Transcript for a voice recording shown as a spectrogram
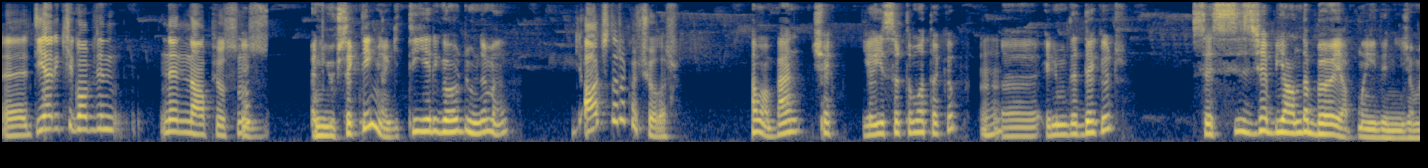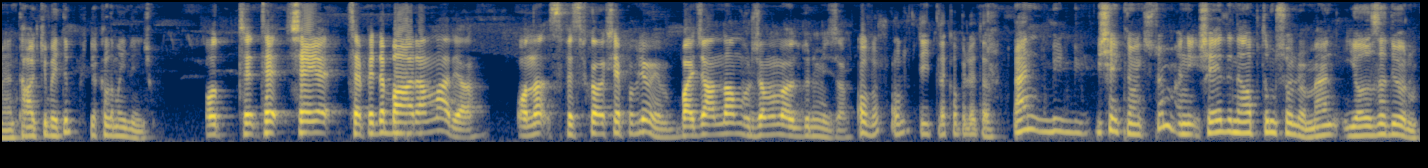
Ee, diğer iki goblin ne, ne yapıyorsunuz? Hani yüksek değil mi ya? Gittiği yeri gördüm değil mi? Ağaçlara koşuyorlar. Tamam ben şey yayı sırtıma takıp Hı hı. e, elimde dagger sessizce bir anda böyle yapmayı deneyeceğim. Yani takip edip yakalamayı deneyeceğim. O te, te, şeye tepede bağıran var ya. Ona spesifik olarak şey yapabiliyor muyum? Bacağından vuracağım ama öldürmeyeceğim. Olur, olur. Deed'le kabul ederim. Ben bir, bir- bir şey eklemek istiyorum. Hani şeye de ne yaptığımı söylüyorum. Ben Yağız'a diyorum.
